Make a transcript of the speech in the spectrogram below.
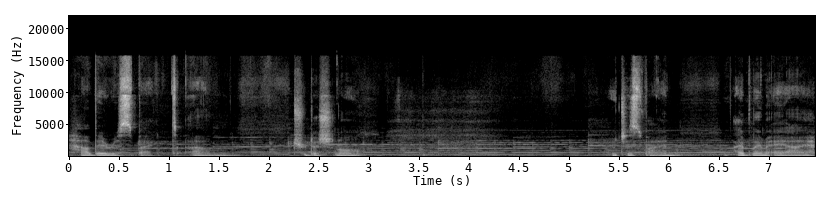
how they respect um, traditional, which is fine. I blame AI.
